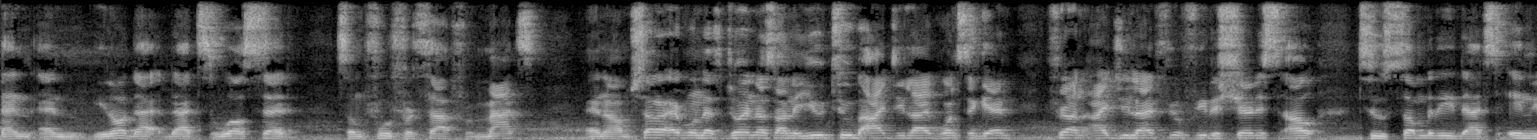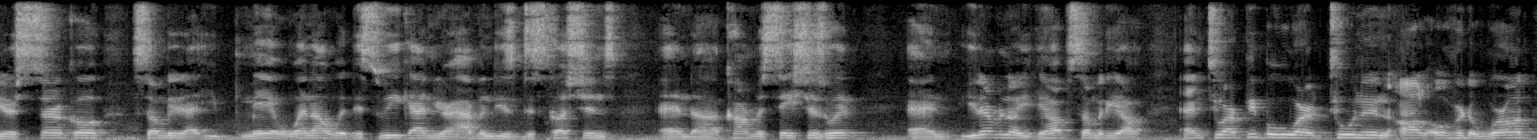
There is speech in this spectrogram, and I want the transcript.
and and you know that that's well said. Some food for thought from Max. And um, shout out everyone that's joining us on the YouTube IG Live once again. If you're on IG Live, feel free to share this out to somebody that's in your circle, somebody that you may have went out with this weekend. You're having these discussions and uh, conversations with, and you never know. You can help somebody out. And to our people who are tuning in all over the world,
